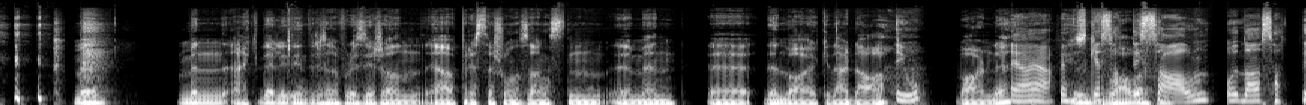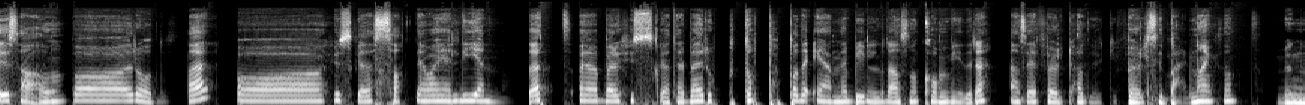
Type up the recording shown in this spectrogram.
Men, men er ikke det litt interessant, for du sier sånn, ja, prestasjonsangsten, eh, men eh, den var jo ikke der da, Jo, var den det? ja, ja. Jeg husker jeg satt i salen, og da satt jeg i salen på rådhuset der, og husker jeg satt Jeg var helt gjennomsett, og jeg bare husker at jeg ble ropt opp på det ene bildet da som kom videre. Altså, jeg følte, hadde jo ikke følelse i beina, ikke sant. Men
